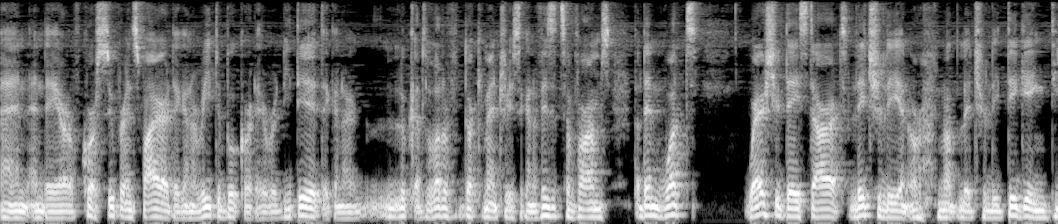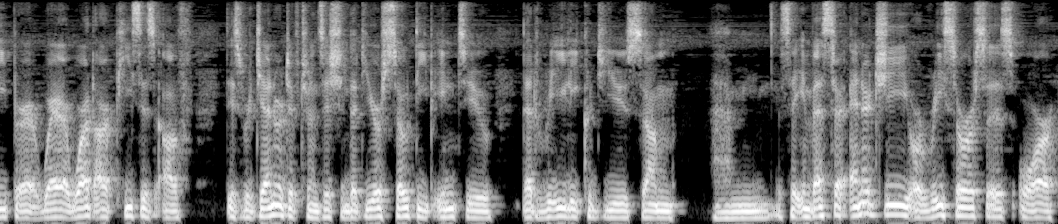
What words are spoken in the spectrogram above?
and, and they are, of course, super inspired? They're going to read the book or they already did. They're going to look at a lot of documentaries. They're going to visit some farms. But then what where should they start? Literally and or not literally digging deeper. Where what are pieces of this regenerative transition that you're so deep into that really could use some um, let's say investor energy or resources or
